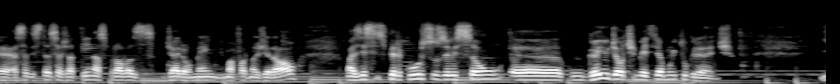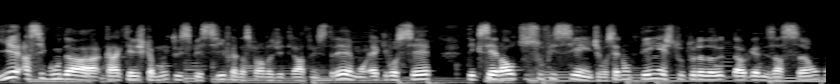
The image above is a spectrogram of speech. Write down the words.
é, essa distância já tem nas provas de Ironman de uma forma geral, mas esses percursos eles são é, com ganho de altimetria muito grande. E a segunda característica muito específica das provas de triatlo extremo é que você tem que ser autossuficiente, você não tem a estrutura da, da organização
